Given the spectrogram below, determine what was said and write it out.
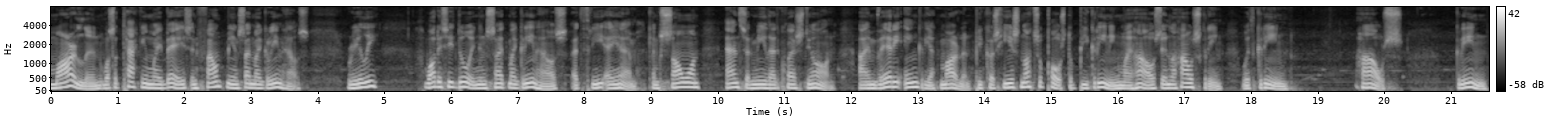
Marlon was attacking my base and found me inside my greenhouse. Really? What is he doing inside my greenhouse at 3 a.m.? Can someone answer me that question? I am very angry at Marlon because he is not supposed to be greening my house in the house green with green. House. Green.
